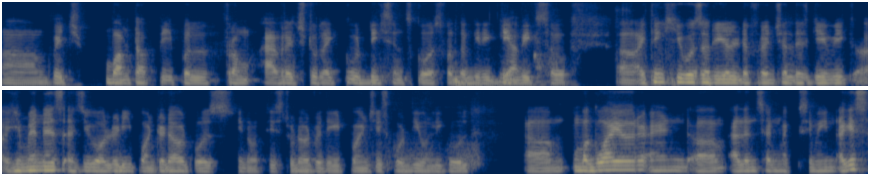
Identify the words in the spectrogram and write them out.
um, which bumped up people from average to like good decent scores for the game yeah. week. So uh, I think he was a real differential this game week. Uh, Jimenez, as you already pointed out, was you know he stood out with eight points. He scored the only goal. Um, Maguire and um, Allan Saint-Maximin. I guess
